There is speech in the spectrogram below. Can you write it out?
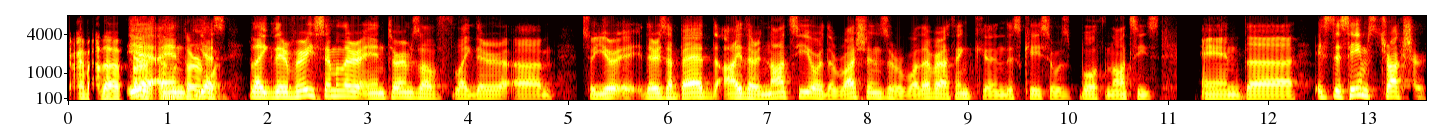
Talking about the first yeah, and, and the third yes, one. like they're very similar in terms of like they're um. So you're there's a bad either Nazi or the Russians or whatever. I think in this case it was both Nazis, and uh, it's the same structure.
